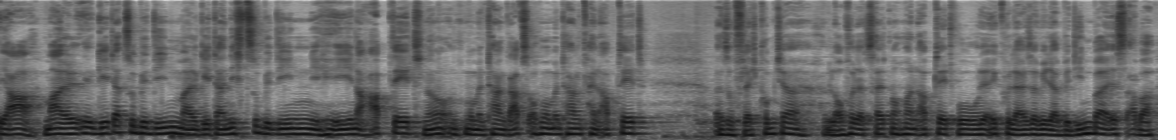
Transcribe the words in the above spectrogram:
ja, mal geht er zu bedienen, mal geht er nicht zu bedienen, je nach Update. Ne? Und momentan gab es auch momentan kein Update. Also vielleicht kommt ja im Laufe der Zeit nochmal ein Update, wo der Equalizer wieder bedienbar ist. Aber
